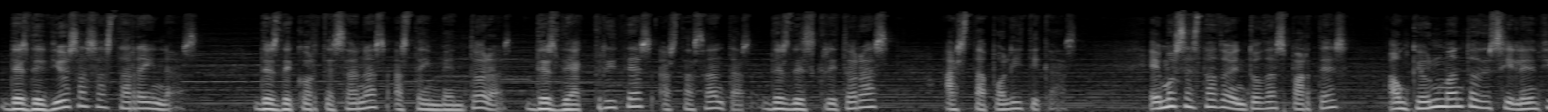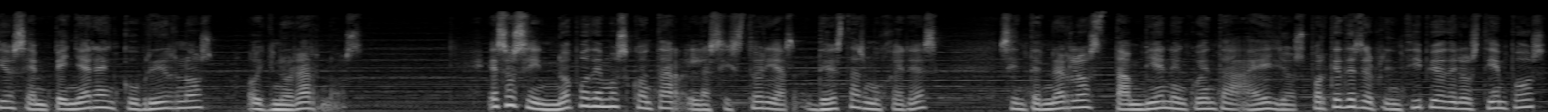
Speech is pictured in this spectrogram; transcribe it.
desde diosas hasta reinas, desde cortesanas hasta inventoras, desde actrices hasta santas, desde escritoras hasta políticas. Hemos estado en todas partes, aunque un manto de silencio se empeñara en cubrirnos o ignorarnos. Eso sí, no podemos contar las historias de estas mujeres sin tenerlos también en cuenta a ellos, porque desde el principio de los tiempos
